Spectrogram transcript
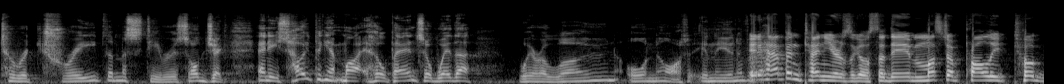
to retrieve the mysterious object. And he's hoping it might help answer whether we're alone or not in the universe. It happened 10 years ago, so they must have probably took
